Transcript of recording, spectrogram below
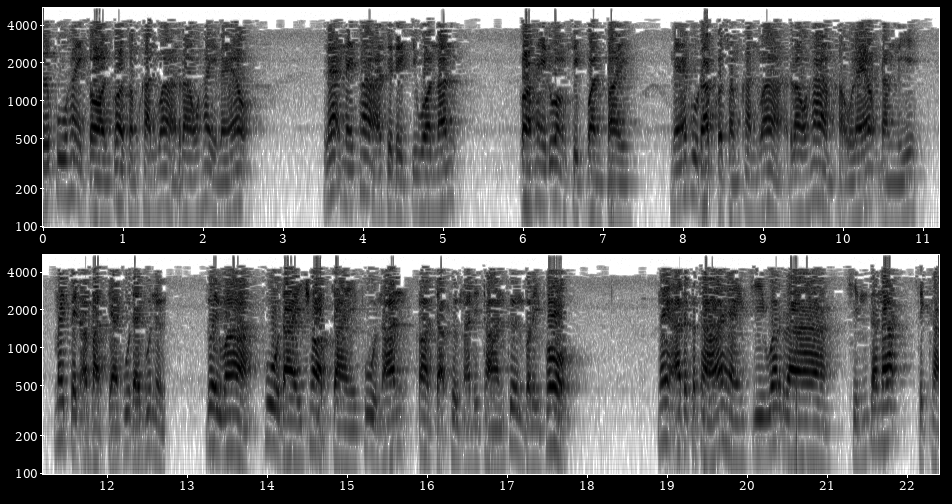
อผู้ให้ก่อนก็สำคัญว่าเราให้แล้ว และในผ้าอาเจเดกจีวรนนั้น ก็ให้ร่วงสิบวันไป แม้ผู้รับก็สำคัญว่าเราห้ามเขาแล้ว ดังนี้ไม่เป็นอบัติแก่ผู้ใดผู้หนึ่ง ด้วยว่าผู้ใดชอบใจผู้นั้นก็จะพึงอธิษฐานขึ้นบริโภค ในอัตถกถาแห่งจีวราชินตนะสิกขา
